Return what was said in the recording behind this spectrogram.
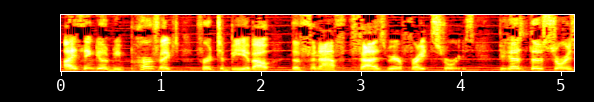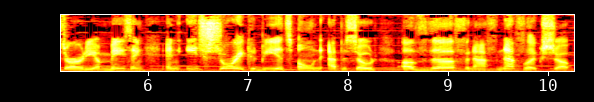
I think it would be perfect for it to be about the FNAF Fazbear Fright stories because those stories are already amazing, and each story could be its own episode of the FNAF Netflix show.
